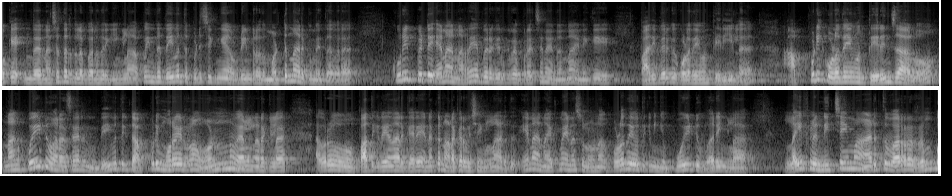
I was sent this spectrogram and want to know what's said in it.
ஓகே இந்த நட்சத்திரத்தில் பிறந்திருக்கீங்களா? அப்போ இந்த தெய்வத்தை பிடிச்சிக்கங்க அப்படின்றது மட்டும்தான் இருக்குமே தவிர குறிப்பிட்டு ஏன்னா நிறைய பேருக்கு இருக்கிற பிரச்சனை என்னென்னா இன்றைக்கி பாதி பேருக்கு குலதெய்வம் தெரியல. அப்படி குலதெய்வம் தெரிஞ்சாலும் நாங்கள் போயிட்டு வரேன் சார் இந்த தெய்வத்துக்கிட்ட அப்படி முறையிடுறோம் ஒன்றும் வேலை நடக்கல. அவரும் பார்த்துக்கிட்டே தான் இருக்கார். எனக்கும் நடக்கிற விஷயங்கள்லாம் அடுத்து. ஏன்னா நான் எப்பவுமே என்ன சொல்லுவேன்னா குலதெய்வத்துக்கு நீங்கள் போயிட்டு வரீங்களா? லைஃப்பில் நிச்சயமாக அடுத்து வர்ற ரொம்ப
